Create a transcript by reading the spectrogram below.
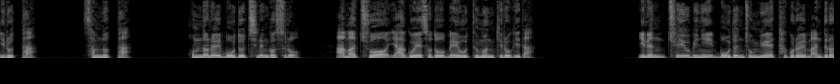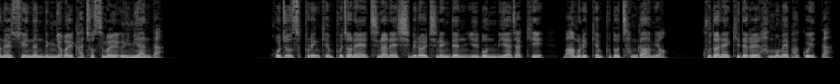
2루타, 3루타, 홈런을 모두 치는 것으로 아마추어 야구에서도 매우 드문 기록이다. 이는 최유빈이 모든 종류의 타구를 만들어낼 수 있는 능력을 갖췄음을 의미한다. 호주 스프링 캠프 전에 지난해 11월 진행된 일본 미야자키 마무리 캠프도 참가하며 구단의 기대를 한몸에 받고 있다.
